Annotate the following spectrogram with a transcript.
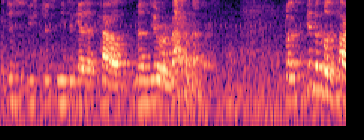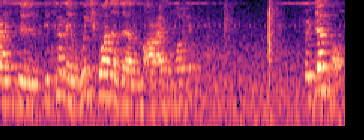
You just, you just need to get a pair of non-zero rational numbers. But the difficult part is to determine which one of them are isomorphic. For example,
